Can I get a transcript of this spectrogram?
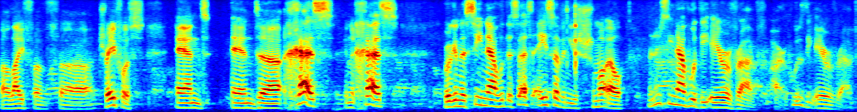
a life of uh, and and uh, Ches in Ches, we're going to see now who this. That's Esav and Yishmael. We're going to see now who the Erev Rav are. Who's the Erev Rav?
